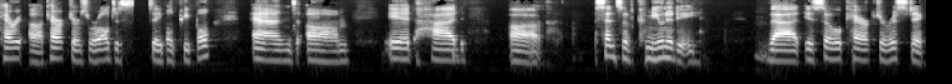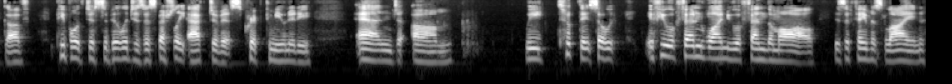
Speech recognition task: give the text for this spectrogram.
char- uh, characters were all disabled people, and um, it had a sense of community that is so characteristic of people with disabilities, especially activists, crip community. And um, we took this. So if you offend one, you offend them all, is a famous line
